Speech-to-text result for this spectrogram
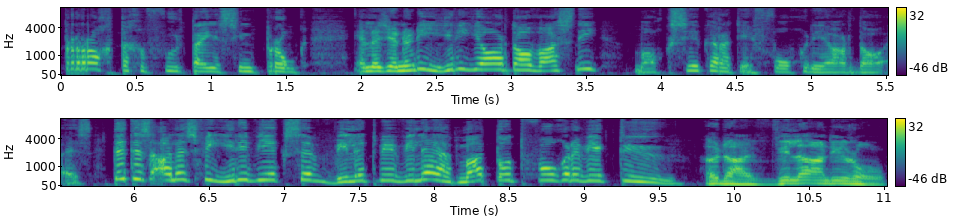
pragtige voertuie sien pronk. En as jy nou nie hierdie jaar daar was nie, maak seker dat jy volgende jaar daar is. Dit is alles vir hierdie week se Wiele twee wiele, maar tot volgende week toe. Hou daai wiele aan die rol.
